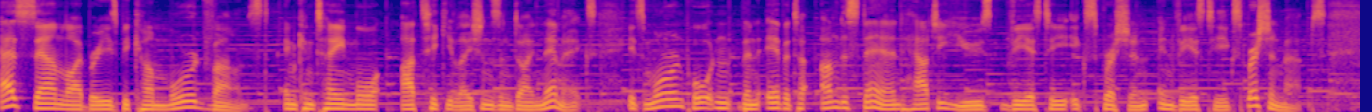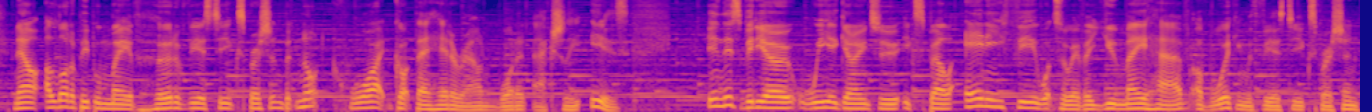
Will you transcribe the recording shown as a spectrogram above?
As sound libraries become more advanced and contain more articulations and dynamics, it's more important than ever to understand how to use VST expression and VST expression maps. Now, a lot of people may have heard of VST expression, but not quite got their head around what it actually is. In this video, we are going to expel any fear whatsoever you may have of working with VST Expression,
